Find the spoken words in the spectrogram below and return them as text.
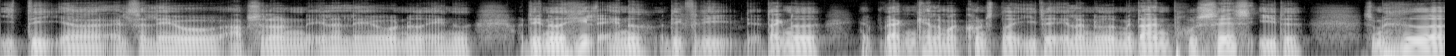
idéer, altså lave Absalon eller lave noget andet. Og det er noget helt andet, og det er ikke fordi, der er ikke noget, jeg hverken kalder mig kunstner i det eller noget, men der er en proces i det, som hedder,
